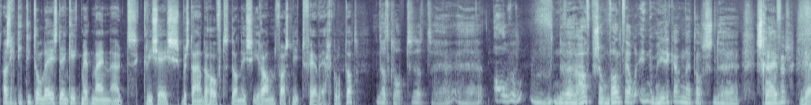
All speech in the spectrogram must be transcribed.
als ik die titel lees, denk ik met mijn uit clichés bestaande hoofd, dan is Iran vast niet ver weg. Klopt dat? Dat klopt. Dat, uh, al, de hoofdpersoon woont wel in Amerika, net als de schrijver. Ja.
